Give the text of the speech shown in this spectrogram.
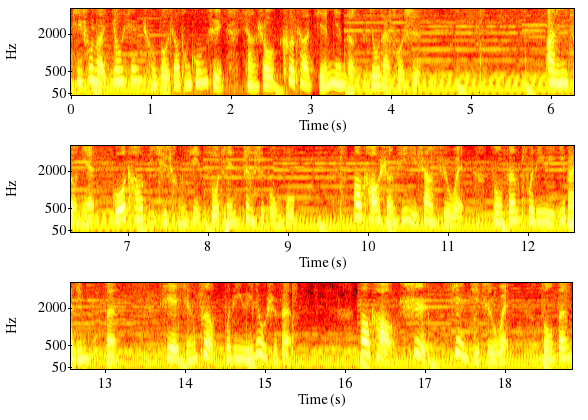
提出了优先乘坐交通工具、享受客票减免等优待措施。二零一九年国考笔试成绩昨天正式公布，报考省级以上职位，总分不低于一百零五分，且行测不低于六十分；报考市县级职位，总分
